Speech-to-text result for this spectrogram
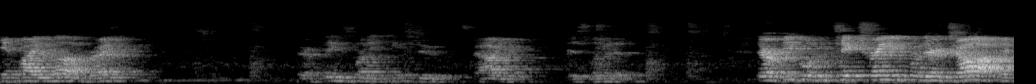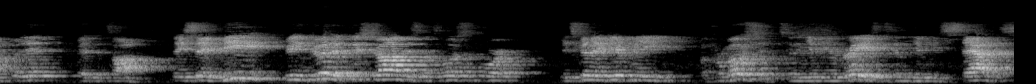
Can't buy you love, right? There are things money can't do. Its value is limited. There are people who take training for their job and put it at the top. They say, me being good at this job is what's most important. It's going to give me a promotion. It's going to give me a raise. It's going to give me status.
